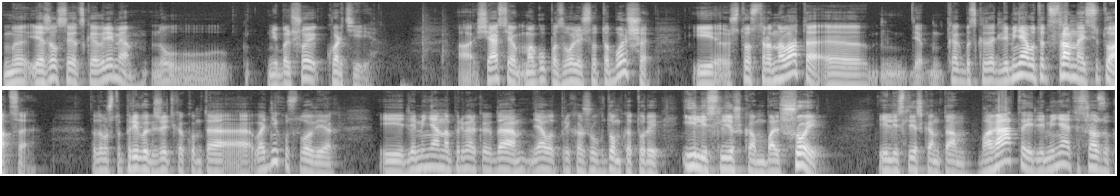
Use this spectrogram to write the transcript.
мы, я жил в советское время ну, небольшой квартире. А Сейчас я могу позволить что-то больше. И что странновато, э, как бы сказать, для меня вот это странная ситуация. Потому что привык жить в каком-то э, в одних условиях. И для меня, например, когда я вот прихожу в дом, который или слишком большой, или слишком там богатый, для меня это сразу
